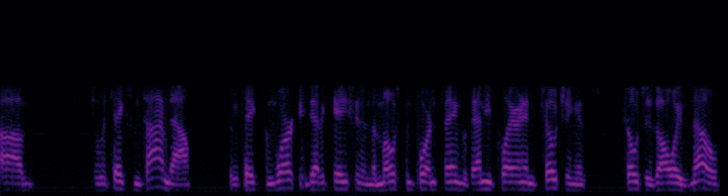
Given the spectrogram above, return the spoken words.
Um, it would take some time now. It would take some work and dedication. And the most important thing with any player and any coaching, as coaches always know,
